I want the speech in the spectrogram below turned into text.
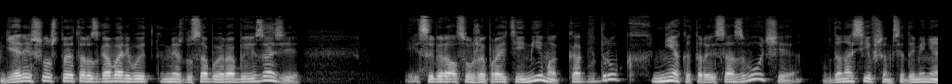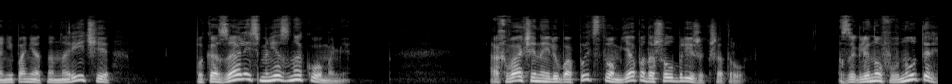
Я решил, что это разговаривают между собой рабы из Азии, и собирался уже пройти мимо, как вдруг некоторые созвучия в доносившемся до меня непонятном наречии показались мне знакомыми. Охваченный любопытством, я подошел ближе к шатру. Заглянув внутрь,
